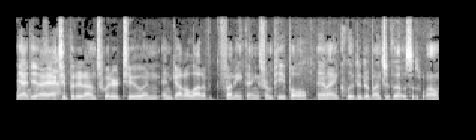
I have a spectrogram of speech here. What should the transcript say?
Yeah, I did. I actually put it on Twitter too, and, and got a lot of funny things from people, and I included a bunch of those as well.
